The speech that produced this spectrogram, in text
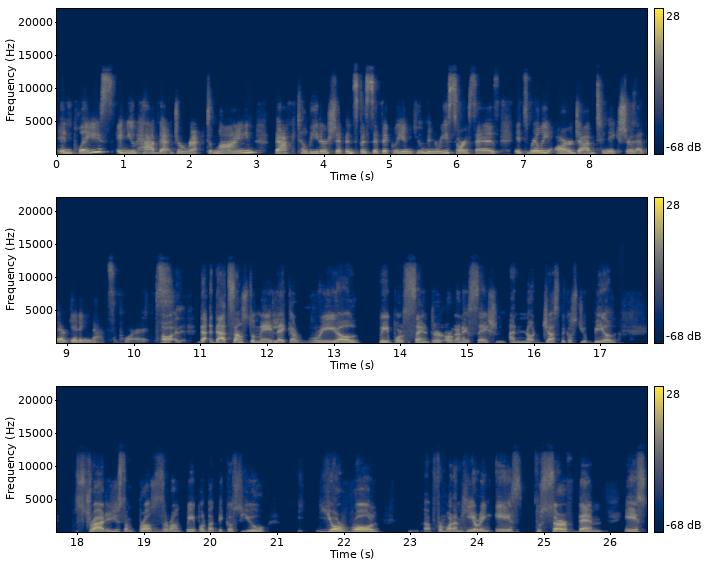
in place. And you have that direct line back to leadership and specifically in human resources. It's really our job to make sure that they're getting that support. Oh, that, that sounds to me like a real people-centered organization and not just because you build strategies and processes around people but because you your role uh, from what i'm hearing is to serve them is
